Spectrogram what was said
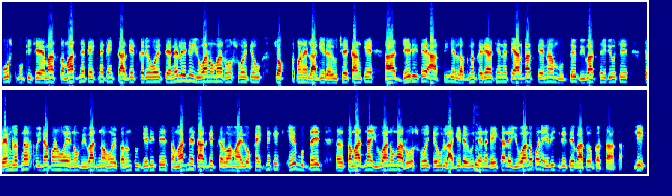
પોસ્ટ મૂકી છે, એમાં સમાજને કંઈક ને કંઈક ટાર્ગેટ કર્યો હોય, તેને લઈને યુવાનોમાં રોષ હોય તેવું ચોક્કસપણે લાગી રહ્યું છે. કારણ કે જે રીતે આરતીએ લગ્ન કર્યા છે ને ત્યારબાદ તેના મુદ્દે વિવાદ થઈ રહ્યો છે પ્રેમ લગ્ન કોઈના પણ હોય એનો વિવાદ ન હોય પરંતુ જે રીતે સમાજને ટાર્ગેટ કરવામાં આવ્યો કંઈક ને કંઈક એ મુદ્દે જ સમાજના યુવાનોમાં રોષ હોય તેવું લાગી રહ્યું છે અને ગઈકાલે યુવાનો પણ એવી જ રીતે વાતો કરતા હતા. જી.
